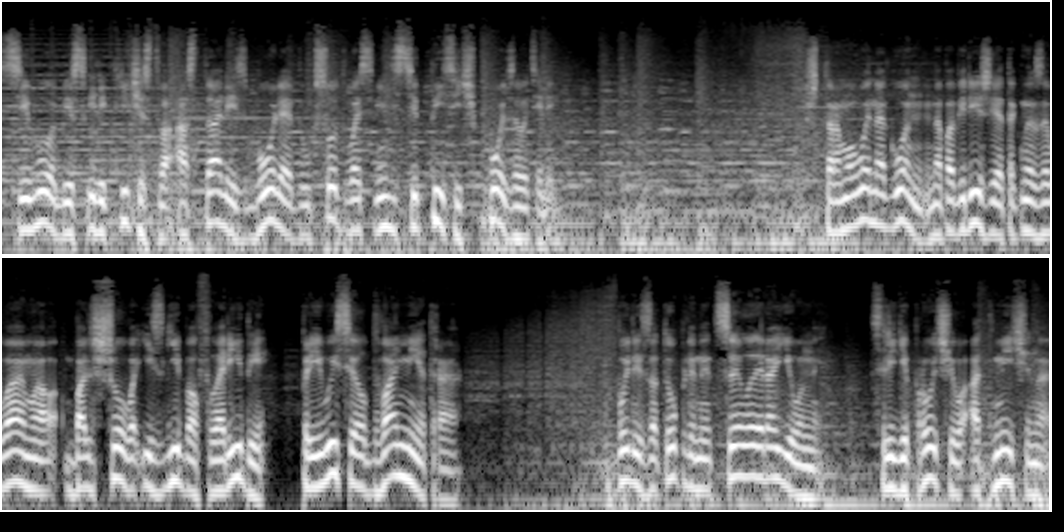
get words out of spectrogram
всего без электричества остались более 280 тысяч пользователей. Штормовой нагон на побережье так называемого Большого изгиба Флориды превысил 2 метра. Были затоплены целые районы. Среди прочего отмечено,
